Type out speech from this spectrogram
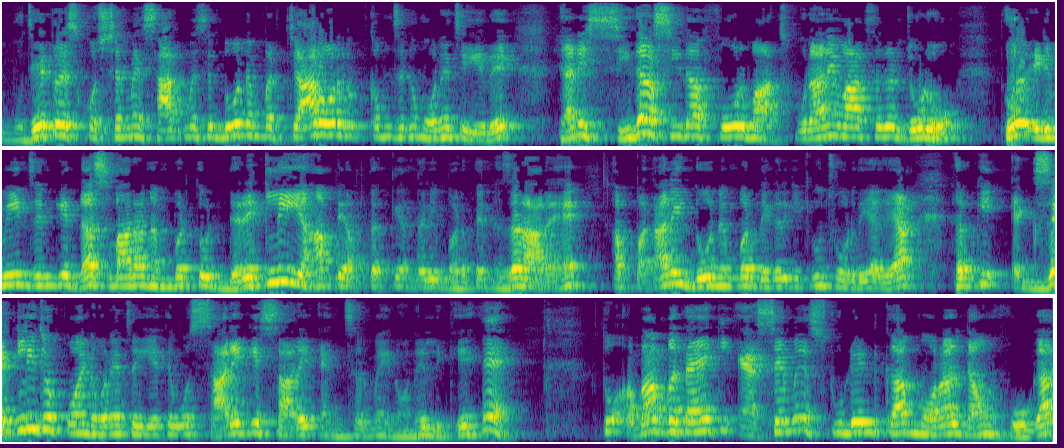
तो मुझे तो इस क्वेश्चन में सात में से दो नंबर चार और कम से कम होने चाहिए थे। यानी सीधा सीधा फोर मार्क्स पुराने मार्क्स अगर जोड़ो तो इट मीन इनके दस बारह नंबर तो डायरेक्टली यहाँ पे अब तक के अंदर ही बढ़ते नज़र आ रहे हैं। अब पता नहीं दो नंबर देकर के क्यों छोड़ दिया गया, जबकि एग्जैक्टली जो पॉइंट होने चाहिए थे, वो सारे के सारे आंसर में इन्होंने लिखे हैं। तो अब आप बताएँ कि ऐसे में स्टूडेंट का मॉरल डाउन होगा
